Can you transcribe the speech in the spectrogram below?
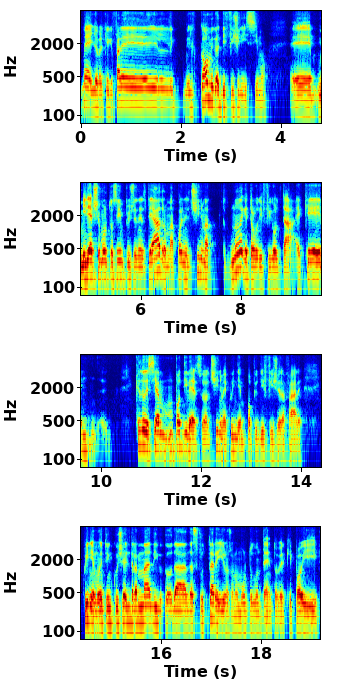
meglio, perché fare il, il comico è difficilissimo. Eh, mi riesce molto semplice nel teatro, ma poi nel cinema non è che trovo difficoltà, è che credo che sia un po' diverso dal cinema e quindi è un po' più difficile da fare. Quindi nel momento in cui c'è il drammatico da, da sfruttare, io sono molto contento perché poi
